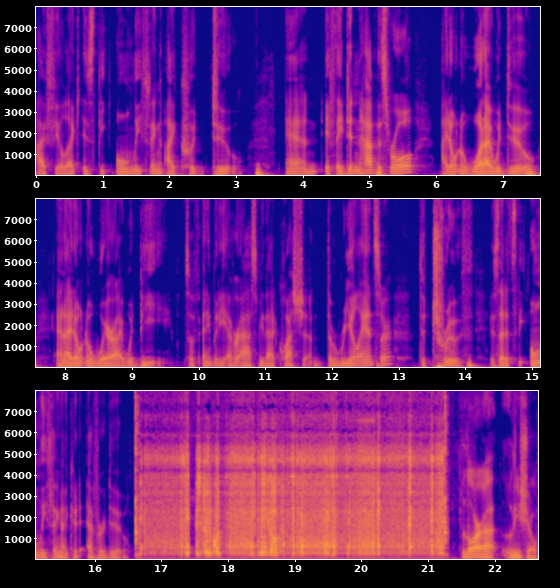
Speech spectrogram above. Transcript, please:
I feel like, is the only thing I could do. And if they didn't have this role, I don't know what I would do, and I don't know where I would be. So if anybody ever asked me that question, the real answer the truth is that it's the only thing I could ever do. Laura Lisho,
